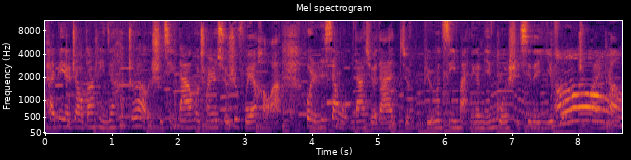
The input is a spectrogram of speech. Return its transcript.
拍毕业照当成一件很重要的事情，大家会穿着学士服也好啊，或者是像我们大学，大家就比如说自己买那个民国时期的衣服、哦穿上，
